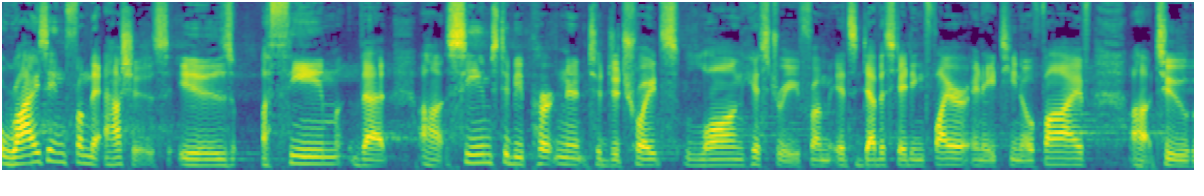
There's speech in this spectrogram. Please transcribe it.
Rising from the ashes is a theme that uh, seems to be pertinent to Detroit's long history, from its devastating fire in 1805 uh, to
